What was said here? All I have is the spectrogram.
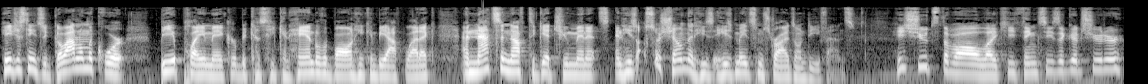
He just needs to go out on the court, be a playmaker because he can handle the ball and he can be athletic, and that's enough to get you minutes. And he's also shown that he's he's made some strides on defense. He shoots the ball like he thinks he's a good shooter,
